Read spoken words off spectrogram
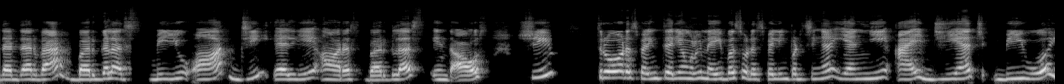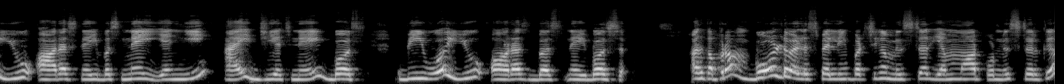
that there were burglars. B u r g l a r s burglars in the house. She த்ரோட ஸ்பெல்லிங் தெரியும். உங்களுக்கு நெய்பர்ஸோட ஸ்பெல்லிங் படிச்சீங்க. என்இஐஜிஹெச் B O U R S neighbours neigh N E I G H neighbours B O U R S bours neighbours அதுக்கப்புறம் போல்டுவெல் ஸ்பெல்லிங் படிச்சீங்க. மிஸ்டர் எம்ஆர் பொன் மிஸ்டருக்கு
